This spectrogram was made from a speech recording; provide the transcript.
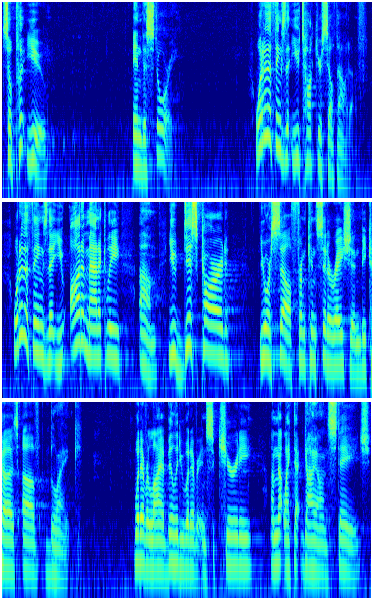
so put you in this story. What are the things that you talk yourself out of? What are the things that you automatically um, you discard yourself from consideration because of blank? Whatever liability, whatever insecurity. I'm not like that guy on stage.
